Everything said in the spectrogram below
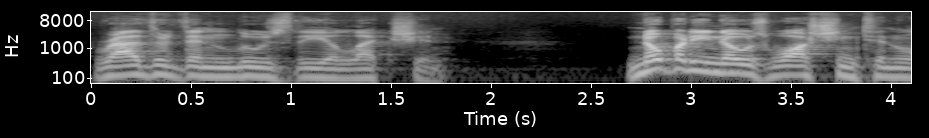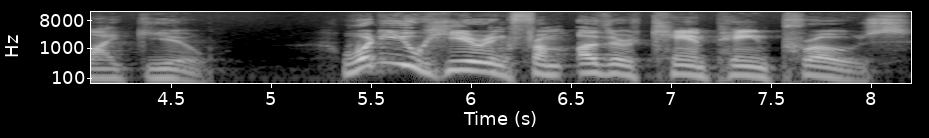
rather than lose the election. Nobody knows Washington like you. What are you hearing from other campaign pros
